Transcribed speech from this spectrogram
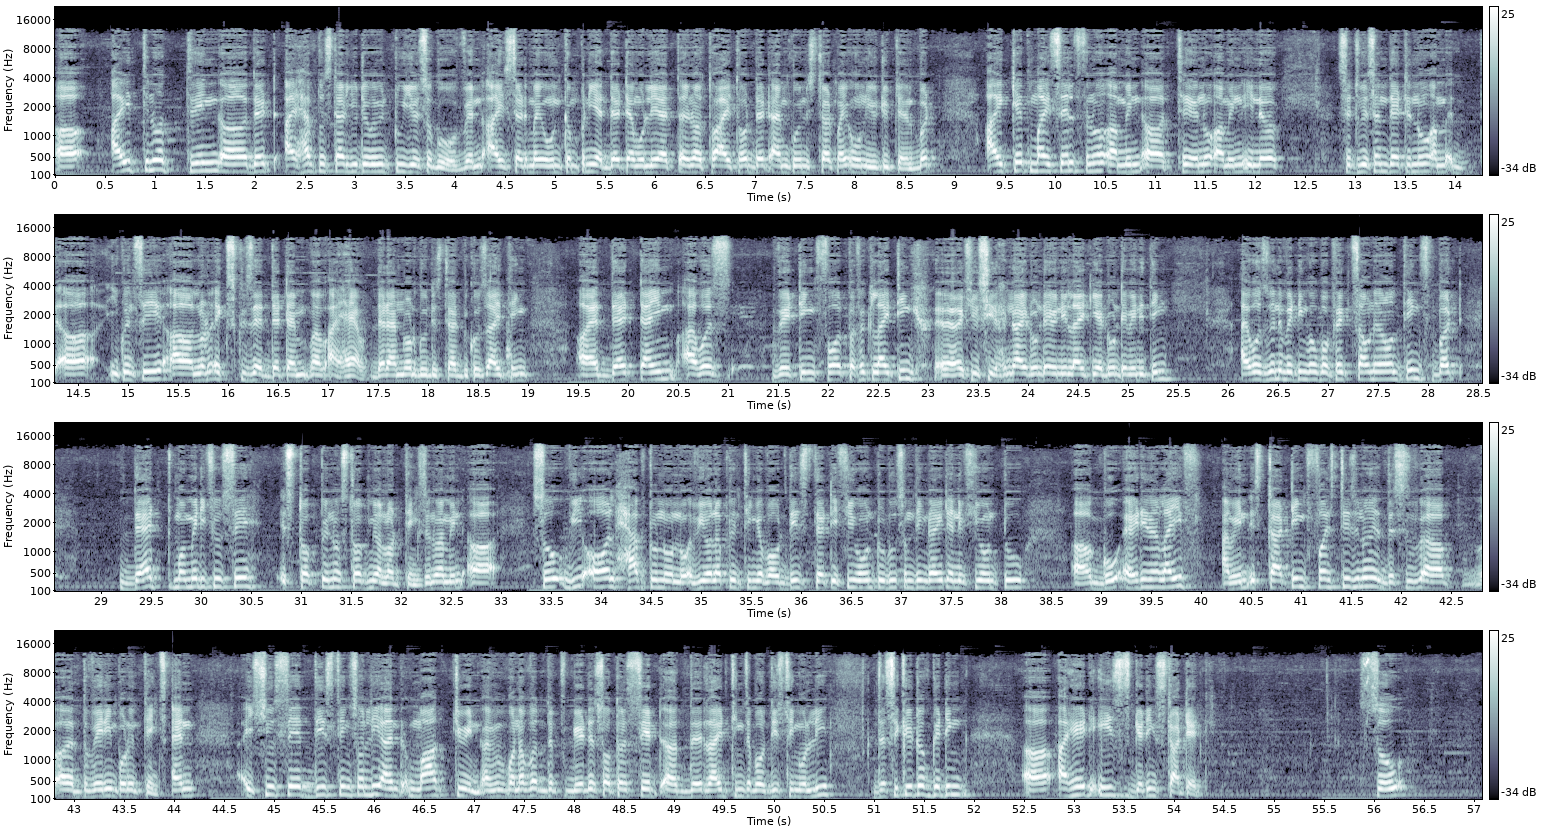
uh, I you know think uh, that I have to start YouTube two years ago when I started my own company. At that time only, I, you know, th- I thought that I'm going to start my own YouTube channel. But I kept myself, you know, I mean, uh, th- you know, I mean, in a situation that you know, um, uh, you can say a lot of excuses at that time uh, I have that I'm not going to start because I think uh, at that time I was waiting for perfect lighting. Uh, if you see right now, I don't have any lighting. I don't have anything. I was when waiting for perfect sound and all things, but that moment if you say stop you know stop me a lot of things you know i mean uh, so we all have to know, know we all have to think about this that if you want to do something right and if you want to uh, go ahead in a life i mean starting first is you know this is uh, uh the very important things and if you say these things only and mark twain I mean, one of the greatest authors said uh, the right things about this thing only the secret of getting uh, ahead is getting started. So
